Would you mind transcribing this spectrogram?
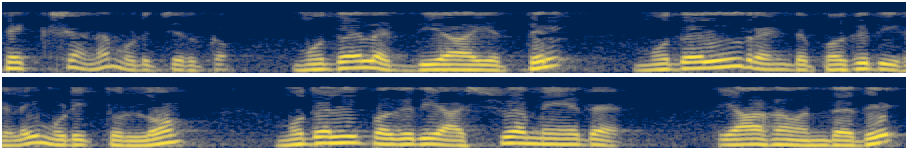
செக்ஷனை முடிச்சிருக்கோம். முதல் அத்தியாயத்தில் முதல் ரெண்டு பகுதிகளை முடித்துள்ளோம். முதல் பகுதி அஸ்வமேத யாகம் வந்தது.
